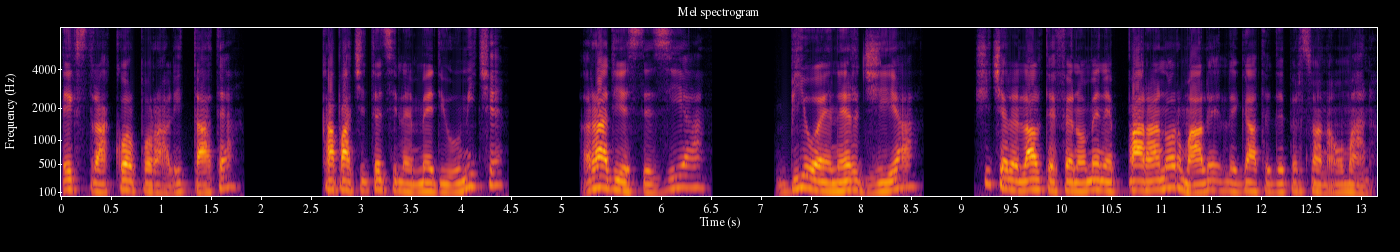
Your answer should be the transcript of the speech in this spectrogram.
extracorporalitatea, capacitățile mediumice, radiestezia, bioenergia și celelalte fenomene paranormale legate de persoana umană.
